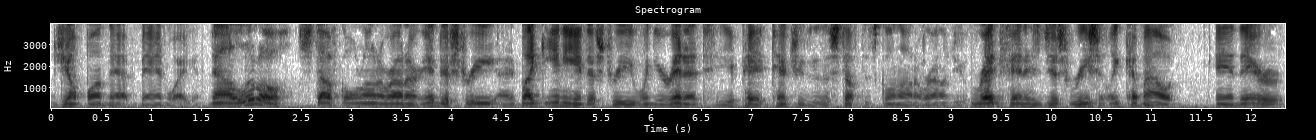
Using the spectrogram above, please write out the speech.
jump on that bandwagon. Now, a little stuff going on around our industry. Uh, like any industry, when you're in it, you pay attention to the stuff that's going on around you. Redfin has just recently come out and they are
